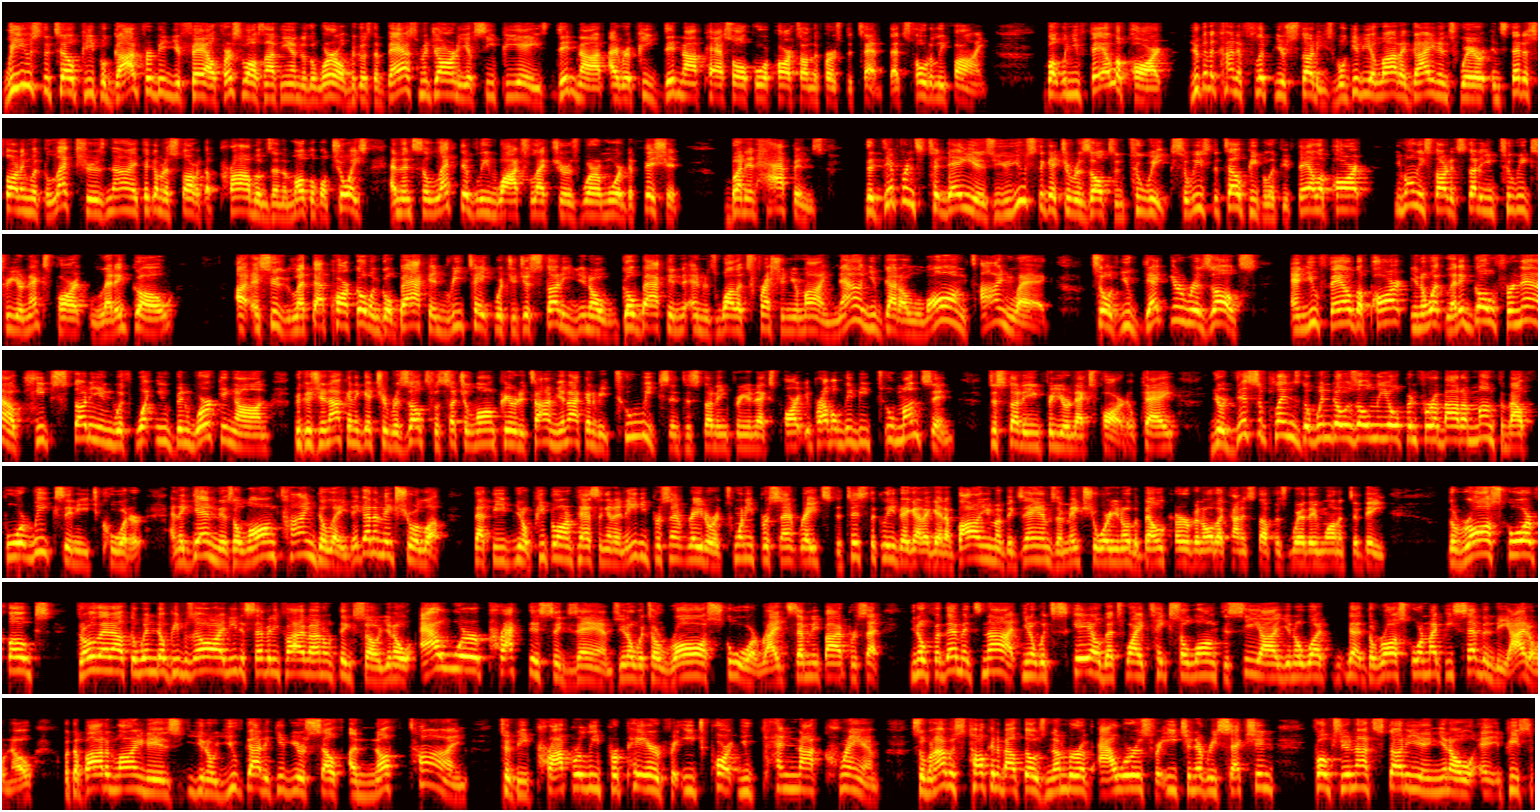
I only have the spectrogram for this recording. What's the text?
We used to tell people, God forbid you fail. First of all, it's not the end of the world because the vast majority of CPAs did not, I repeat, did not pass all four parts on the first attempt. That's totally fine. But when you fail a part, you're going to kind of flip your studies. We'll give you a lot of guidance where instead of starting with the lectures, now nah, I think I'm going to start with the problems and the multiple choice and then selectively watch lectures where I'm more deficient. But it happens. The difference today is you used to get your results in two weeks. So we used to tell people if you fail a part, You've only started studying two weeks for your next part. Let it go. Uh, excuse me, let that part go and go back and retake what you just studied. You know, go back and, and while it's fresh in your mind. Now you've got a long time lag. So if you get your results and you failed a part, you know what? Let it go for now. Keep studying with what you've been working on because you're not going to get your results for such a long period of time. You're not going to be two weeks into studying for your next part. You'll probably be two months in to studying for your next part. Okay. Your disciplines, the window is only open for about a month, about four weeks in each quarter. And again, there's a long time delay. They got to make sure, look, that the you know people aren't passing at an 80% rate or a 20% rate statistically. They got to get a volume of exams and make sure you know the bell curve and all that kind of stuff is where they want it to be. The raw score, folks, throw that out the window. People say, "Oh, I need a 75." I don't think so. You know, our practice exams, you know, it's a raw score, right? 75% you know, for them, it's not, you know, it's scale. That's why it takes so long to see, uh, you know what, the, the raw score might be 70. I don't know. But the bottom line is, you know, you've got to give yourself enough time to be properly prepared for each part. You cannot cram. So when I was talking about those number of hours for each and every section, folks, you're not studying, you know,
